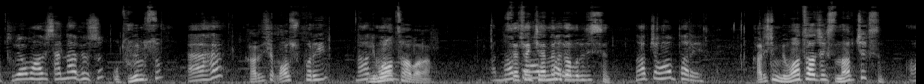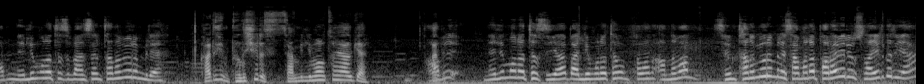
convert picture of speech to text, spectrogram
Oturuyorum abi sen ne yapıyorsun? Oturuyor musun? Aha. Kardeşim al şu parayı. Ne limonata al bana. Ne İstersen kendine de alabilirsin. Ne yapacağım abi parayı? Kardeşim limonata alacaksın. Ne yapacaksın? Abi ne limonatası ben seni tanımıyorum bile. Kardeşim tanışırız. Sen bir limonatayı al gel. Abi ne limonatası ya? Ben limonata falan anlamam. Seni tanımıyorum bile. Sen bana para veriyorsun. Hayırdır ya?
